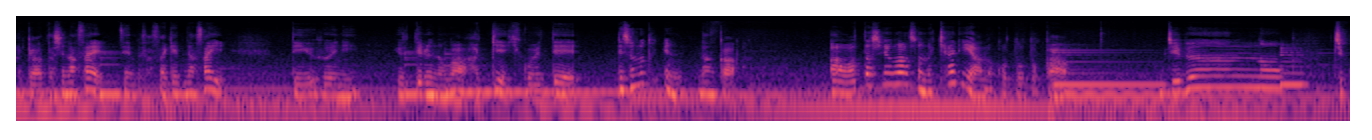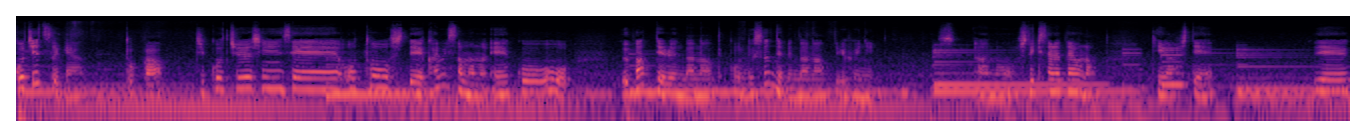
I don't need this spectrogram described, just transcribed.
明け渡しなさい全部捧げなさいっていう風に言ってるのがはっきり聞こえてでその時になんかあ私はそのキャリアのこととか自分の自己実現とか自己中心性を通して神様の栄光を奪ってるんだなってこう盗んでるんだなっていうふうにあの指摘されたような気がしてで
